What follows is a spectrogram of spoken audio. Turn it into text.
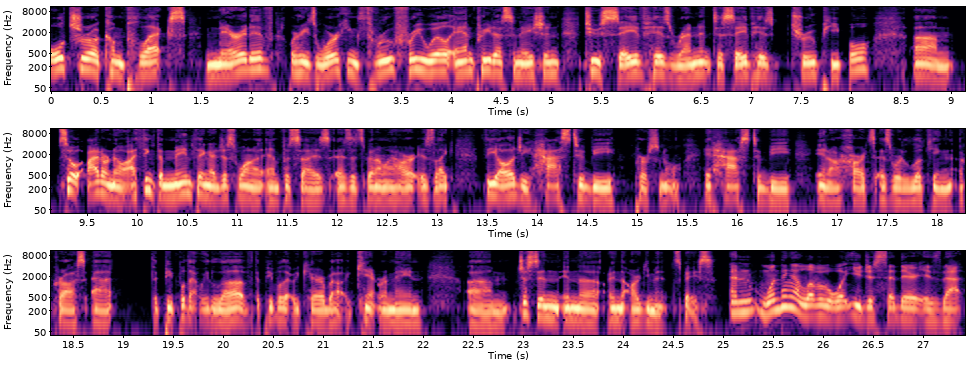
ultra complex narrative where he's working through free will and predestination to save his remnant, to save his true people. Um, so I don't know. I think the main thing I just want to emphasize, as it's been on my heart, is like theology has to be personal. It has to be in our hearts as we're looking across at the people that we love, the people that we care about. It can't remain um, just in in the in the argument space. And one thing I love about what you just said there is that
